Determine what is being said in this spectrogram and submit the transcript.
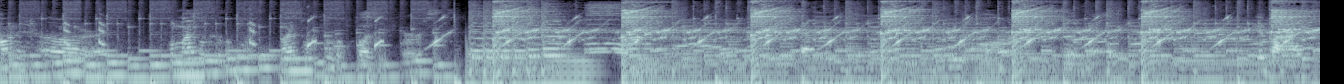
The yawn. Alright. Well, might as well the, might as well kill the fuzzy first. Goodbye.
